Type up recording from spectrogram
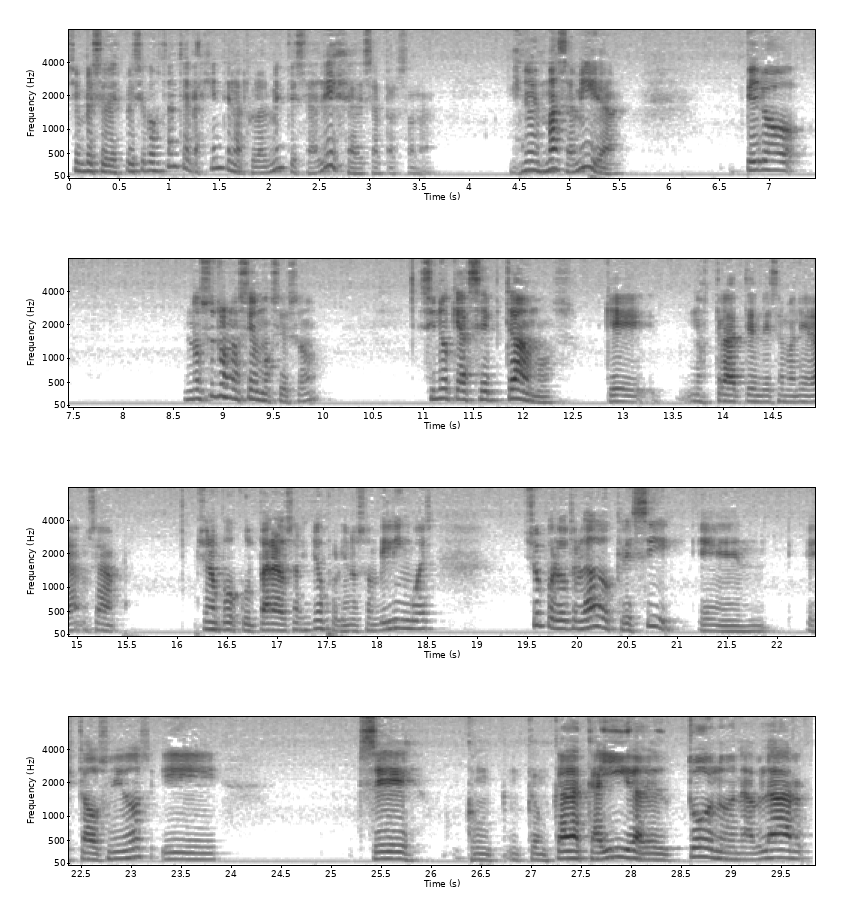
Siempre ese desprecio constante, la gente naturalmente se aleja de esa persona y no es más amiga. Pero nosotros no hacemos eso, sino que aceptamos que nos traten de esa manera. O sea, yo no puedo culpar a los argentinos porque no son bilingües. Yo por otro lado crecí en Estados Unidos y sé con, cada caída del tono en hablar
